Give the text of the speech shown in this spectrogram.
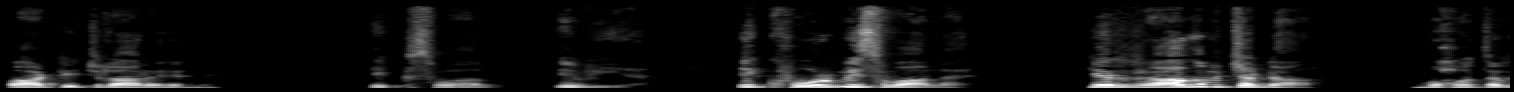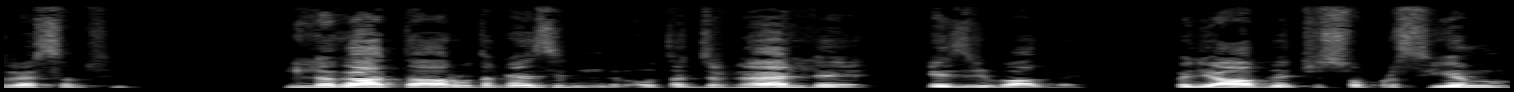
ਪਾਰਟੀ ਚਲਾ ਰਹੇ ਨੇ। ਇੱਕ ਸਵਾਲ ਇਹ ਵੀ ਹੈ। ਇੱਕ ਹੋਰ ਵੀ ਸਵਾਲ ਹੈ ਕਿ ਰਾਘਵ ਚੱਡਾ ਬਹੁਤ ਅਗਰੈਸਿਵ ਸੀ। ਲਗਾਤਾਰ ਉਹ ਤਾਂ ਕਹਿੰਦੇ ਸੀ ਉਹ ਤਾਂ ਜਰਨੈਲ ਨੇ ਕੇਜਰੀਵਾਲ ਦੇ ਪੰਜਾਬ ਦੇ ਵਿੱਚ ਸੁਪਰ ਸੀਐਮ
